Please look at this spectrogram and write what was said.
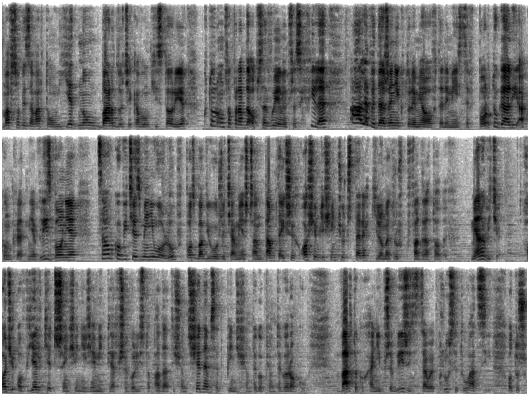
ma w sobie zawartą jedną bardzo ciekawą historię, którą co prawda obserwujemy przez chwilę, ale wydarzenie, które miało wtedy miejsce w Portugalii, a konkretnie w Lizbonie, całkowicie zmieniło lub pozbawiło życia mieszczan tamtejszych 84 km2. Mianowicie, Chodzi o wielkie trzęsienie ziemi 1 listopada 1755 roku. Warto, kochani, przybliżyć całe clue sytuacji. Otóż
